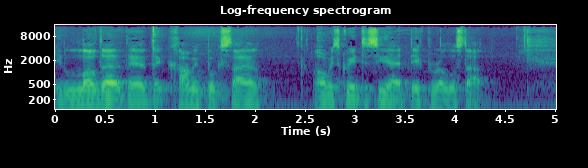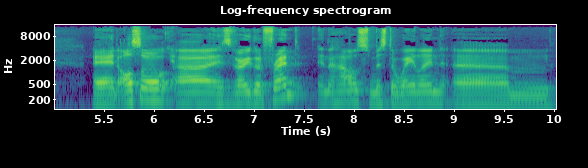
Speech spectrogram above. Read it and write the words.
You Love the, the the comic book style. Always great to see that Dave Perillo style. And also uh, his very good friend in the house, Mr. Whalen. Um,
